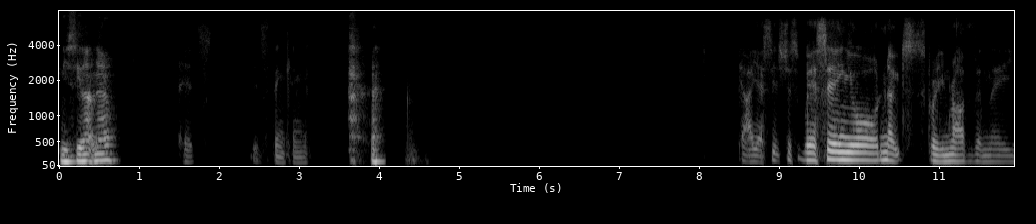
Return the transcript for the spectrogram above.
you see that now? It's it's thinking. Ah, yes, it's just we're seeing your notes screen rather than the.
